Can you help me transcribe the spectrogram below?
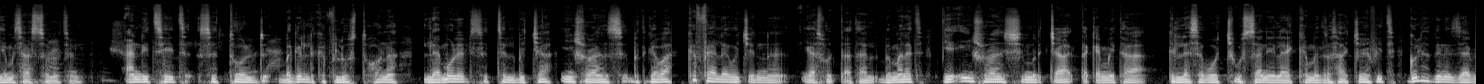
የመሳሰሉትን አንዲት ሴት ስትወልድ በግል ክፍል ውስጥ ሆና ለመውለድ ስትል ብቻ ኢንሹራንስ ብትገባ ከፍ ያለ ወጪን ያስወጣታል በማለት የኢንሹራንስ ምርጫ ጠቀሜታ ግለሰቦች ውሳኔ ላይ ከመድረሳቸው በፊት ጉልህ ግንዛቤ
